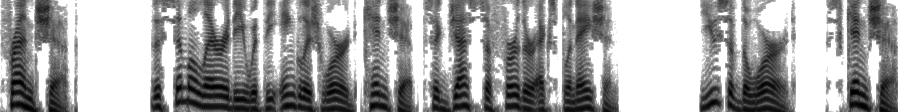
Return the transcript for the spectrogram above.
friendship. The similarity with the English word kinship suggests a further explanation. Use of the word skinship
